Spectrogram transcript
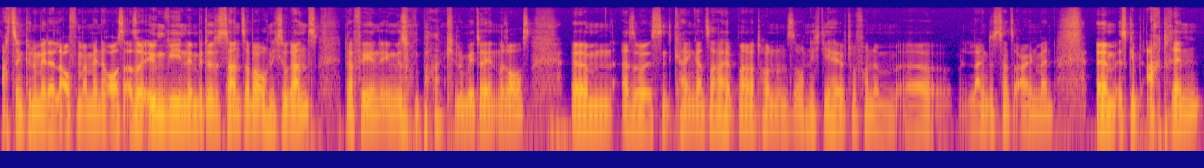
18 Kilometer laufen am Ende raus. Also irgendwie eine Mitteldistanz, aber auch nicht so ganz. Da fehlen irgendwie so ein paar Kilometer hinten raus. Ähm, also es sind kein ganzer Halbmarathon und es ist auch nicht die Hälfte von einem äh, Langdistanz-Ironman. Ähm, es gibt acht Rennen.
